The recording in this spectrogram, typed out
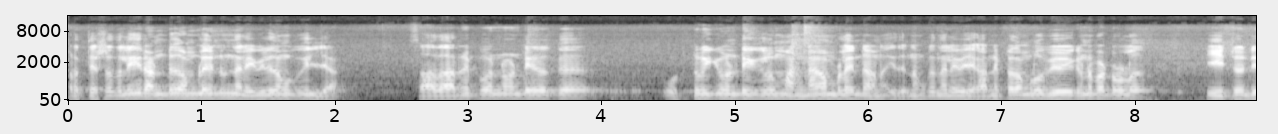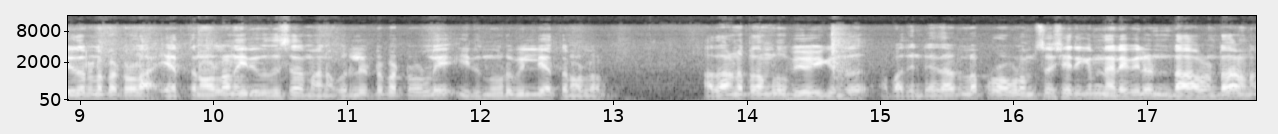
പ്രത്യക്ഷത്തിൽ ഈ രണ്ട് കംപ്ലയിന്റും നിലവിൽ നമുക്കില്ല സാധാരണ ഇപ്പോൾ വരുന്ന വണ്ടികൾക്ക് ഒട്ടുമിക്ക വണ്ടികളും കംപ്ലയിന്റ് ആണ്. ഇത് നമുക്ക് നിലവിൽ കാരണം ഇപ്പോൾ നമ്മൾ ഉപയോഗിക്കുന്ന പെട്രോൾ ഇ ട്വന്റി എന്ന് പറയുന്ന പെട്രോളാണ് എത്തനോളാണ് ഇരുപത് ശതമാനം. ഒരു ലിറ്റർ പെട്രോളിൽ ഇരുന്നൂറ് മില്ലി എത്തനോളാണ്. അതാണ് ഇപ്പോൾ നമ്മൾ ഉപയോഗിക്കുന്നത്. അപ്പോൾ അതിന്റേതായിട്ടുള്ള പ്രോബ്ലംസ് ശരിക്കും നിലവിൽ ഉണ്ടാവേണ്ടതാണ്.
